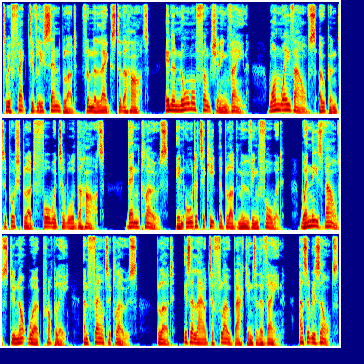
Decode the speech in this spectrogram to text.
to effectively send blood from the legs to the heart. In a normal functioning vein, one-way valves open to push blood forward toward the heart, then close in order to keep the blood moving forward. When these valves do not work properly and fail to close, blood is allowed to flow back into the vein. As a result,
